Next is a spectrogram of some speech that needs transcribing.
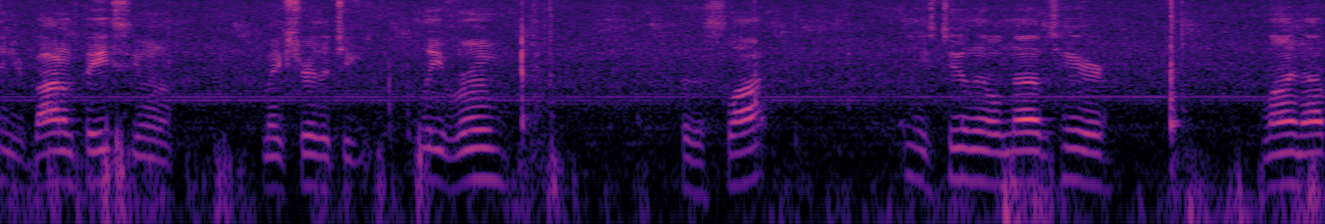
And your bottom piece, you want to make sure that you leave room for the slot. And these two little nubs here line up.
